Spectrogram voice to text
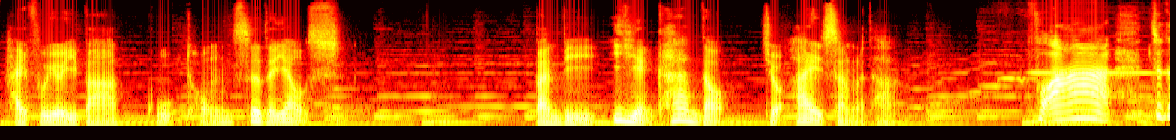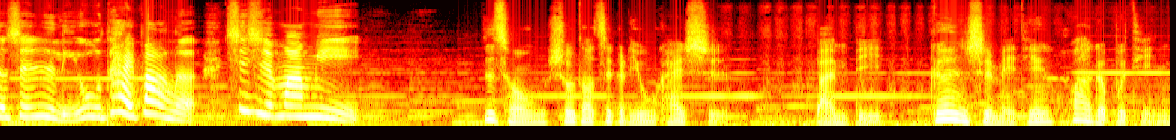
还附有一把古铜色的钥匙。斑比一眼看到就爱上了它。哇，这个生日礼物太棒了！谢谢妈咪。自从收到这个礼物开始，斑比更是每天画个不停。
